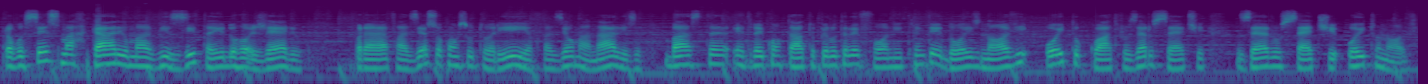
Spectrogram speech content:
Para vocês marcarem uma visita aí do Rogério para fazer a sua consultoria, fazer uma análise, basta entrar em contato pelo telefone 329 8407 0789.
